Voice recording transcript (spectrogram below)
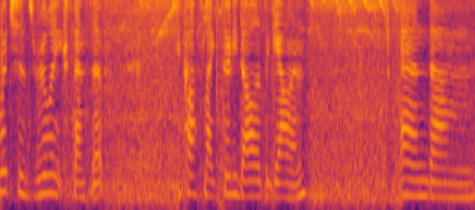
which is really expensive. It costs like $30 a gallon. And um,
